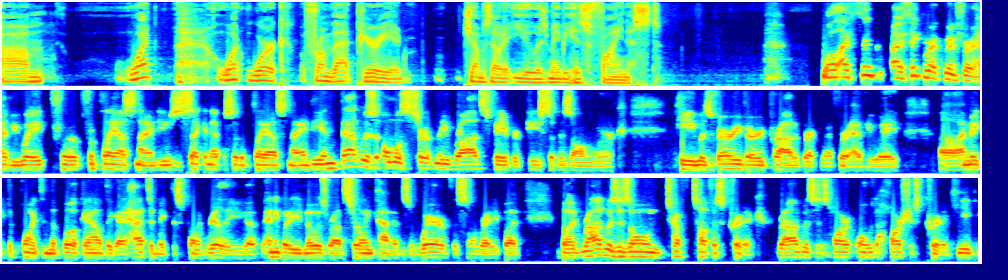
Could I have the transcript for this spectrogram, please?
Um, what what work from that period jumps out at you as maybe his finest? Well, I think I think Requiem for a Heavyweight for, for Playhouse 90 it was the second episode of Playhouse 90, and that was almost certainly Rod's favorite piece of his own work. He was very, very proud of Requiem for a Heavyweight. Uh, I make the point in the book. I don't think I had to make this point really. Uh, anybody who knows Rod Serling kind of is aware of this already. But but Rod was his own tough, toughest critic. Rod was his hard, own harshest critic. He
